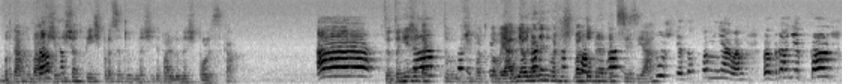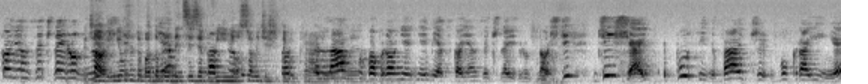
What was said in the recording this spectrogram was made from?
bo tam chyba No, 85% ludności to była ludność polska. To, to nie, że tak to było przypadkowo. Ja, ja nadal nie uważam, że to była dobra decyzja. Słusznie, zapomniałam. W obronie polskojęzycznej Znaczy, ludności. ja nie uważam, że to była dobra decyzja, powinni osłabić jeszcze tego kraju. Ale... w obronie niemieckojęzycznej ludności. Dzisiaj Putin walczy w Ukrainie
